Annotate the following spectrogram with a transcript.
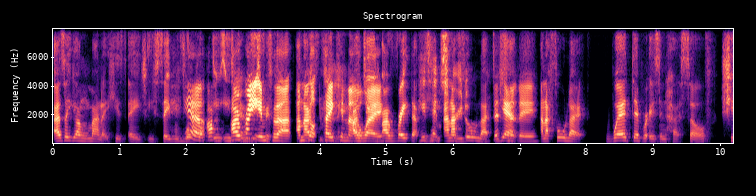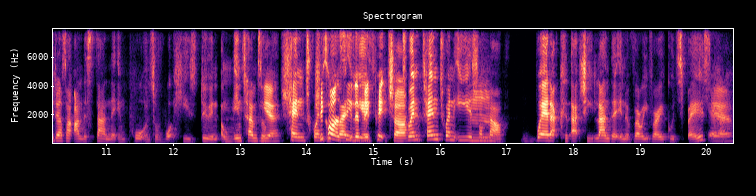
As a young man at his age, he's saving for Yeah, I, he's I rate him for that. I'm not taking that I, away. I rate that for His him, and I feel on. like yeah, and I feel like where Deborah is in herself, she doesn't understand the importance of what he's doing Mm. in terms of Yeah. 10, 20, She can't see the years, big picture. 20, 10, 20 years from Mm. now, where that could actually land her in a very, very good space. Yeah.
